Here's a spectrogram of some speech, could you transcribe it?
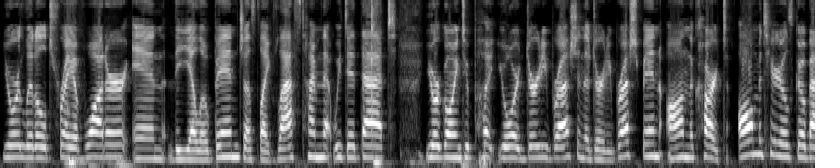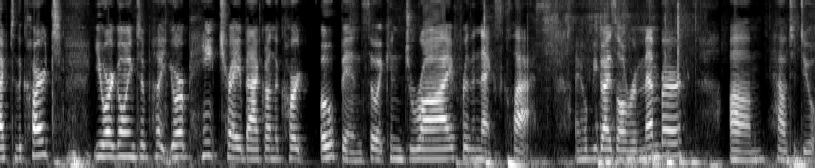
your little tray of water in the yellow bin, just like last time that we did that. You're going to put your dirty brush in the dirty brush bin on the cart. All materials go back to the cart. You are going to put your paint tray back on the cart open so it can dry for the next class. I hope you guys all remember um, how to do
